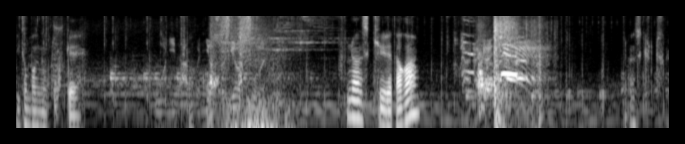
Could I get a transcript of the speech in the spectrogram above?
이동 방향 두 개. 운이 나쁜 녀석이었군. 훈련 스킬에다가 훈련 스킬 두 개.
